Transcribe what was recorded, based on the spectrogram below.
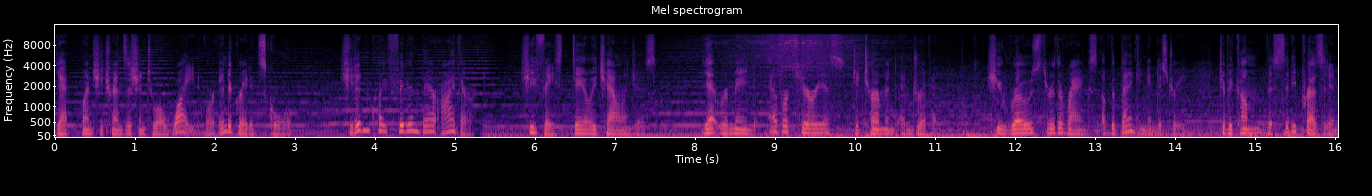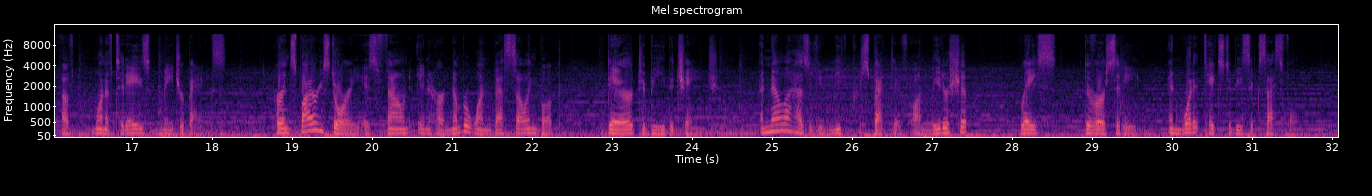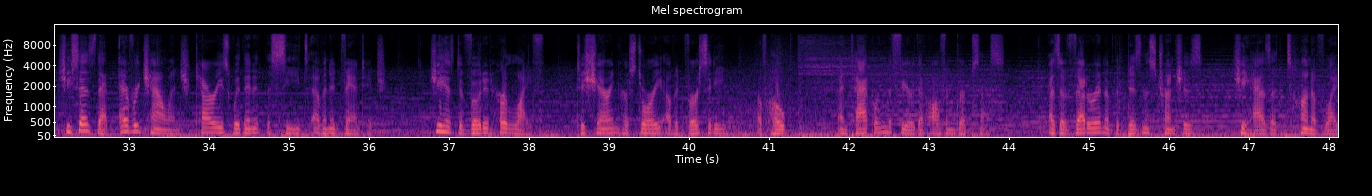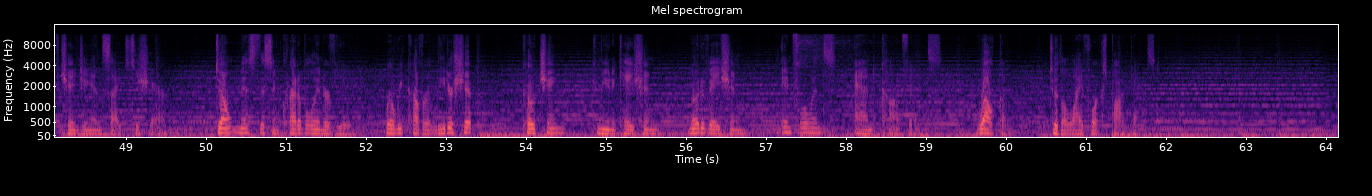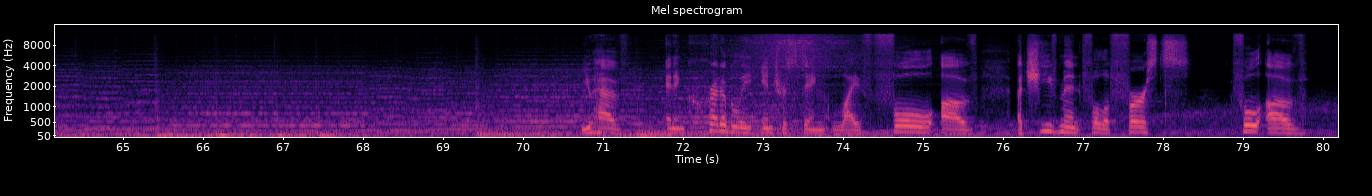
Yet when she transitioned to a white or integrated school, she didn't quite fit in there either. She faced daily challenges, yet remained ever curious, determined, and driven. She rose through the ranks of the banking industry to become the city president of one of today's major banks. Her inspiring story is found in her number one best selling book, Dare to Be the Change. Anella has a unique perspective on leadership, race, diversity, and what it takes to be successful. She says that every challenge carries within it the seeds of an advantage. She has devoted her life to sharing her story of adversity, of hope, and tackling the fear that often grips us. As a veteran of the business trenches, she has a ton of life changing insights to share. Don't miss this incredible interview where we cover leadership, coaching, communication, motivation, influence, and confidence. Welcome to the LifeWorks Podcast. You have an incredibly interesting life full of achievement, full of firsts, full of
